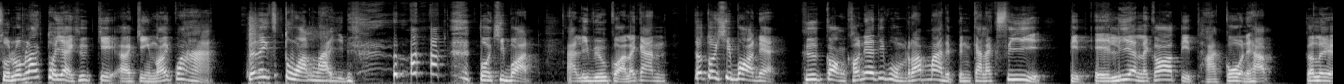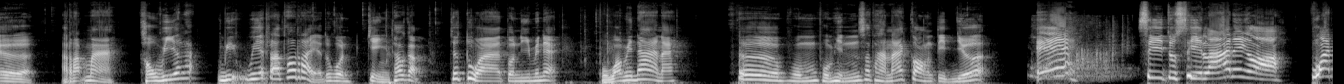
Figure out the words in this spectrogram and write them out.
ส่วนรวมร่างตัวใหญ่คือเก่งเก่งน้อยกว่า แล้วนี่ตัวอะไร ตัวคีย์บอร์ด อะรีวิวก่อนแล้วกัน เจ้าตัวคีย์บอร์ดเนี่ย คือกล่องเขาเนี่ยที่ผมรับมาเนี่ยเป็นกาแล็กซี่ติดเอเลี่ยนแล้วก็ติดทาโก้นะครับ ก็เลยเออรับมา เขาวิละวิวิละเท่าไหร่อะทุกคนเก่งเท่ากับเจ้าตัวตัวนี้ไหมเนี่ย ผมว่าไม่น่านะ เออ ผมผมเห็นสถานะกล่องติดเยอะ เอ๊ะ4.4 ล้านเองเหรอ what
